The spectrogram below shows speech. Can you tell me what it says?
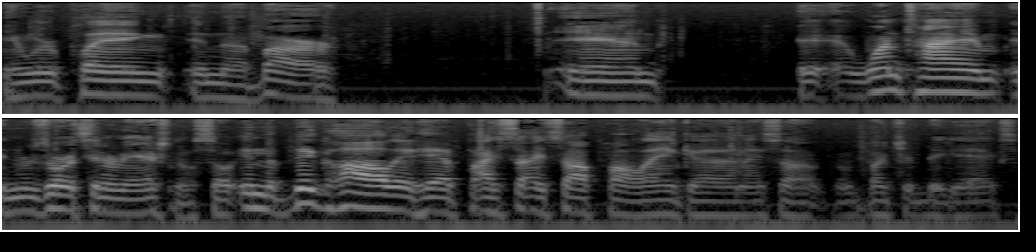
and we were playing in the bar, and at one time in Resorts International. So in the big hall, they'd have I I saw Paul Anka and I saw a bunch of big acts,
